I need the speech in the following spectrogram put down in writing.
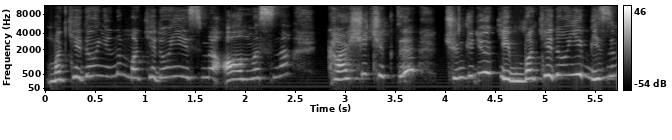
Makedonya'nın Makedonya ismi almasına karşı çıktı. Çünkü diyor ki Makedonya bizim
